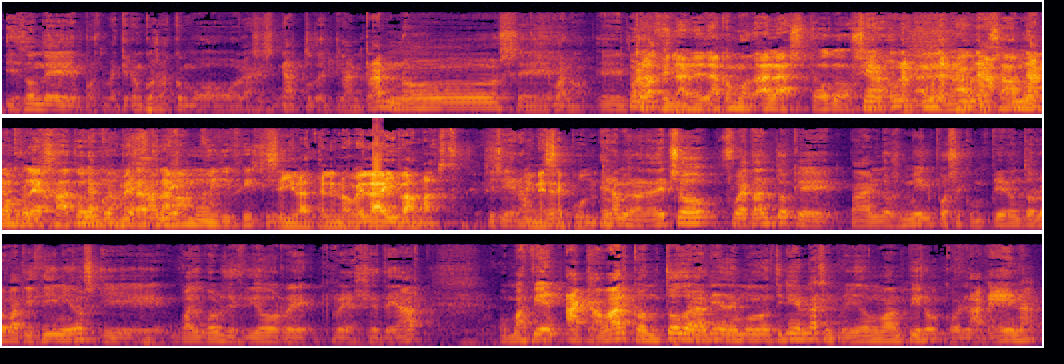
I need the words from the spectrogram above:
y es donde pues metieron cosas como el asesinato del clan Ramnos, eh, bueno, el Bueno, al final era como Dallas todo. O sea, al una- final era una- cosa una muy com- compleja, todo, una compleja metatrama me- muy difícil. Sí, la telenovela iba más Sí, sí, era- en ese era- punto. Era muy grande. De hecho, fue a tanto que para el 2000 pues, se cumplieron todos los vaticinios y White Wolf decidió re- resetear, o más bien acabar con toda la línea de Mundo de Tinieblas, incluido un vampiro, con la Gehenna,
